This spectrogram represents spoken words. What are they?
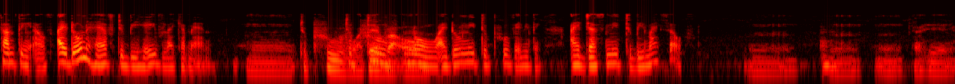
something else. I don't have to behave like a man. Mm, to prove to whatever prove. or No, I don't need to prove anything. I just need to be myself. Mm, mm, mm, I hear you.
